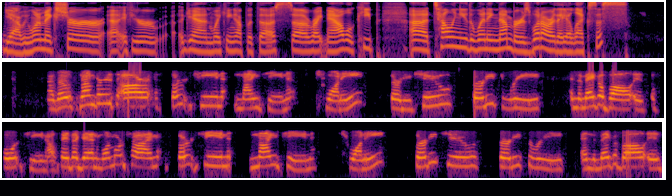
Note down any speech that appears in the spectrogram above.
Yeah, we want to make sure uh, if you're again waking up with us uh, right now, we'll keep uh, telling you the winning numbers. What are they, Alexus? Now, those numbers are 13, 19, 20, 32, 33, and the mega ball is 14. I'll say that again one more time 13, 19, 20, 32, 33, and the mega ball is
